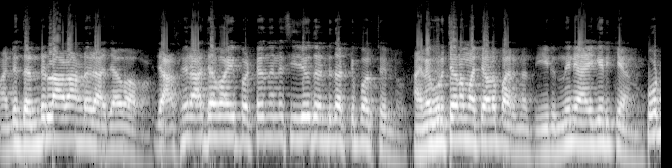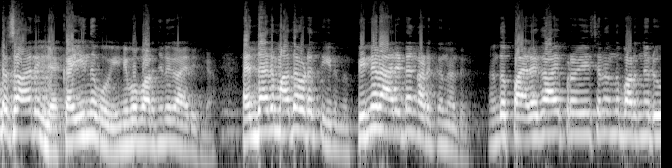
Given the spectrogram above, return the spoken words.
മറ്റേ ദണ്ടുള്ള ആളാണല്ലോ രാജാവാണ് ജാസ്മിൻ രാജാവായി പെട്ടെന്ന് തന്നെ സിജോ ദണ്ട് തട്ടിപ്പറിച്ചല്ലോ. അതിനെ കുറിച്ചാണ് മറ്റാൾ പറയുന്നത്. ഇരുന്ന് ന്യായീകരിക്കുകയാണ്. പോട്ടെ സാരില്ല? കയ്യിന്ന് നിന്ന് പോയി. ഇനിയിപ്പോ പറഞ്ഞൊരു കാര്യമില്ല. എന്തായാലും അത് അവിടെ തീരുന്നു. പിന്നെ ആരിട്ടം കിടക്കുന്നത്. എന്തോ പരകായ പ്രവേശനം എന്ന് പറഞ്ഞൊരു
